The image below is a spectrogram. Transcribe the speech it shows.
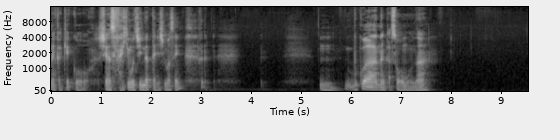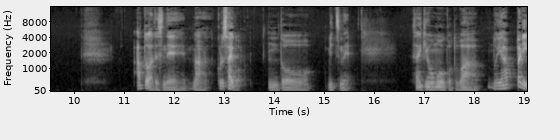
なんか結構幸せな気持ちになったりしません？うん、僕はなんかそう思うな。あとはですね、まあ、これ最後。うんと、三つ目。最近思うことは、やっぱり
